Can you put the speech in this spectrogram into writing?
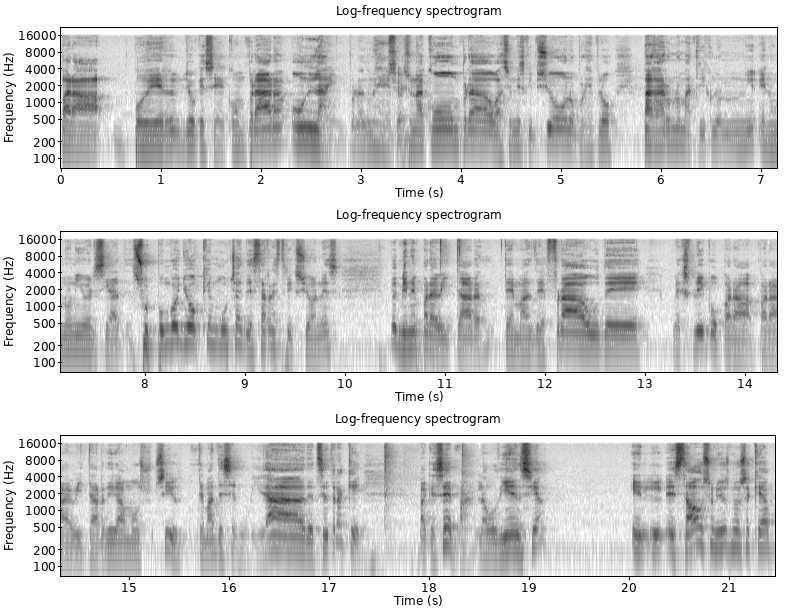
para poder, yo qué sé, comprar online, por ejemplo. Es una compra o hacer una inscripción o, por ejemplo, pagar una matrícula en una universidad. Supongo yo que muchas de estas restricciones pues, vienen para evitar temas de fraude, me explico, para, para evitar, digamos, sí, temas de seguridad, etcétera, que, para que sepan, la audiencia, en Estados Unidos no se queda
